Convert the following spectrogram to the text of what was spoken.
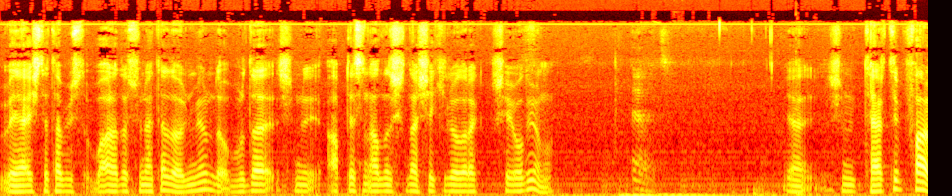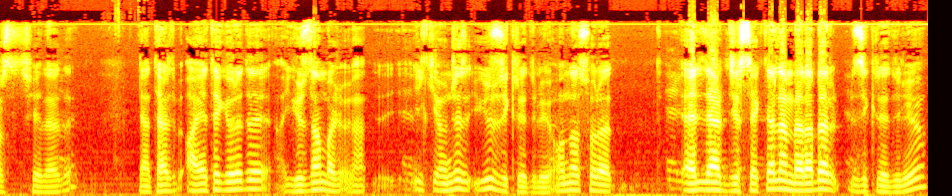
veya işte tabii işte bu arada sünnetler de var bilmiyorum da burada şimdi abdestin alınışında şekil olarak şey oluyor mu? Evet. Yani şimdi tertip farz şeylerde. Yani tertip ayete göre de yüzden baş ilk önce yüz zikrediliyor. Ondan sonra eller dirseklerle beraber zikrediliyor.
